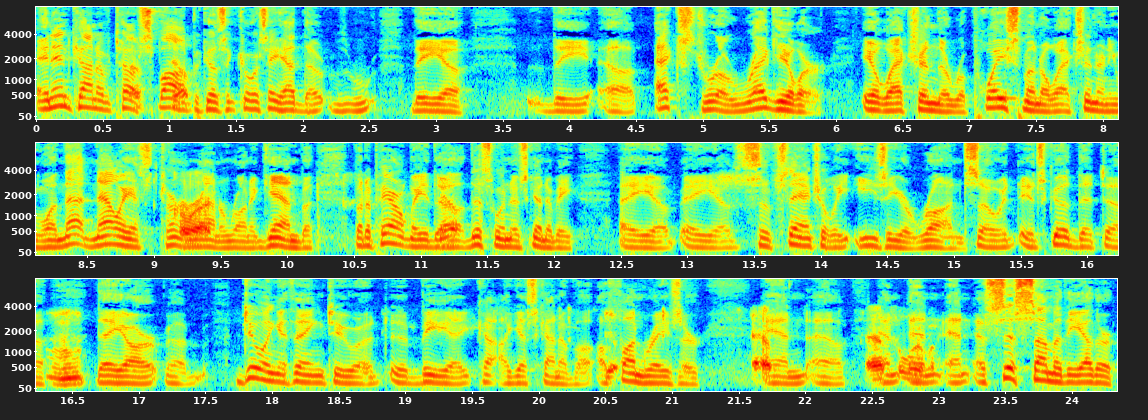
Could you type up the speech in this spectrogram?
and in kind of a tough spot yep. because of course he had the the uh, the uh, extra regular election, the replacement election, and he won that. Now he has to turn Correct. around and run again. But but apparently the, this one is going to be a, a, a substantially easier run. So it, it's good that uh, Mm-hmm. they are uh, doing a thing to, uh, to be a I guess kind of a, a fundraiser. And, uh, and and and assist some of the other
